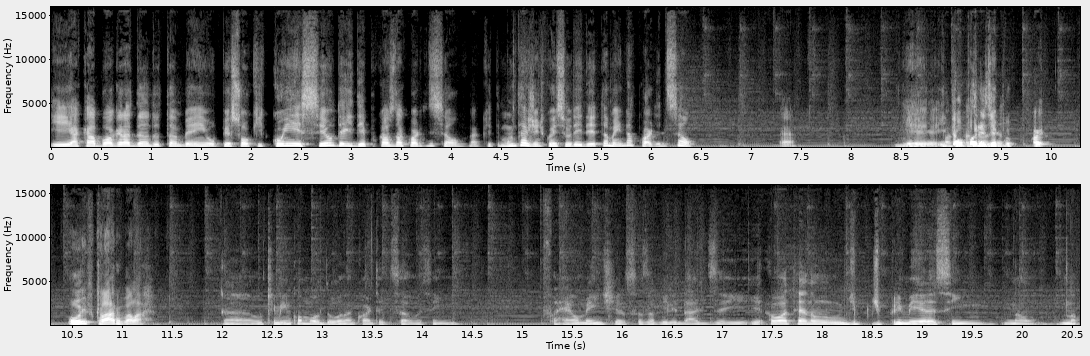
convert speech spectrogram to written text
e acabou agradando também o pessoal que conheceu o D&D por causa da quarta edição, né? Porque muita gente conheceu o D&D também na quarta edição. Né? Hum, é, então, por exemplo, oi, claro, vai lá. Uh, o que me incomodou na quarta edição, assim, realmente essas habilidades aí. Eu até não, de, de primeira, assim, não, não,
